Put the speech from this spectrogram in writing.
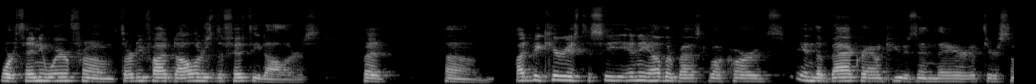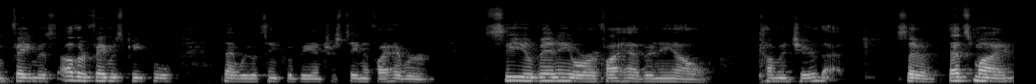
worth anywhere from thirty five dollars to fifty dollars. But um, I'd be curious to see any other basketball cards in the background who's in there. If there's some famous other famous people that we would think would be interesting. If I ever see of any or if I have any, I'll come and share that. So that's my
